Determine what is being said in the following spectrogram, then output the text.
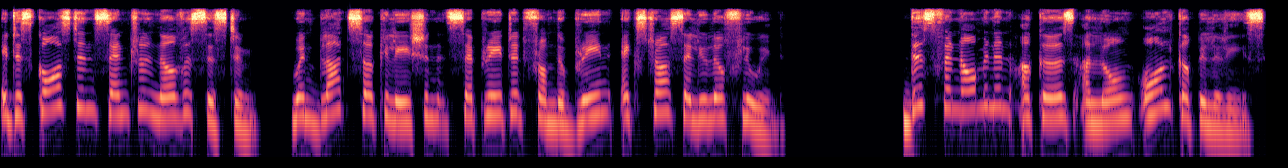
It is caused in central nervous system when blood circulation is separated from the brain extracellular fluid. This phenomenon occurs along all capillaries.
